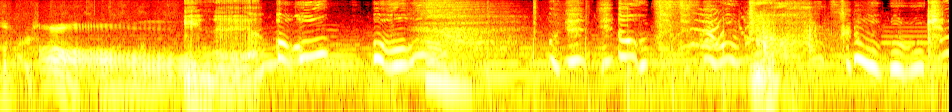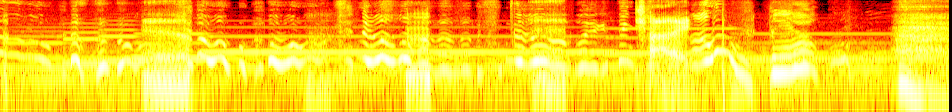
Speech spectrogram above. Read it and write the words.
Don't, oh. In there. Yeah. Shut it. There.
